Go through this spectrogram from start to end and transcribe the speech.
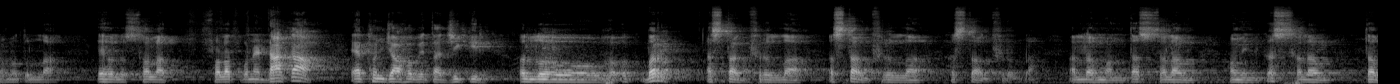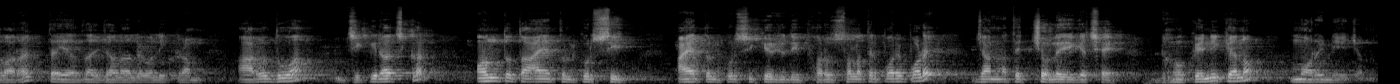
রহমতুল্লাহ। এ হলো সলাৎ সলাৎ মানে ডাকা। এখন যা হবে তা জিকির। আল্লাহ আকবর আস্তাক ফিরল্লাহ আস্তাক ফিরল্লাহ আস্তাক ফিরল্লাহ আল্লাহ সালাম অমিন কাসালাম তাবারাক তাইয়াদা জালাল আল ইকরাম। আরও দোয়া, জিকির আজকার, অন্তত আয়াতুল কুরসি। আয়াতুল কুরসি কেউ যদি ফরজ সলাতের পরে পড়ে, জান্নাতে চলেই গেছে। ঢোকেনি কেন? মরেনি এই জন্য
